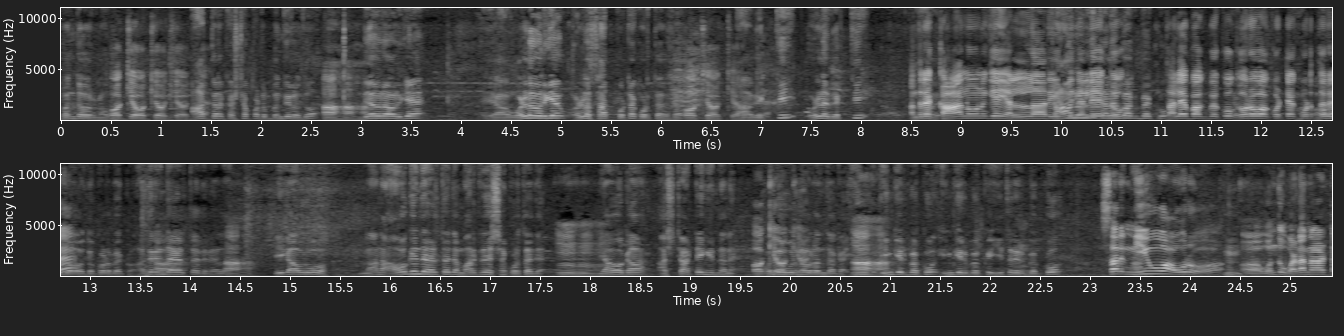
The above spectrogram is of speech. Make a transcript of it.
ಬಂದವರು ನಾವು. ಓಕೆ ಓಕೆ ಓಕೆ ಓಕೆ ಆ ತರ ಕಷ್ಟಪಟ್ಟು ಬಂದಿರೋದು. ಹಾ ಹಾ ಹಾ. ದೇವರವ್ರಿಗೆ ಯಾ- ಒಳ್ಳೆಯವರಿಗೆ ಒಳ್ಳೆ ಸಾಥ್ ಕೊಟ್ಟ ಕೊಡ್ತಾರೆ ಸರ್. ಓಕೆ ಓಕೆ ಆ ವ್ಯಕ್ತಿ ಒಳ್ಳೆ ವ್ಯಕ್ತಿ. ಅಂದ್ರೆ ಕಾನೂನಿಗೆ ಎಲ್ಲ ರೀತಿಯಲ್ಲಿ ತಲೆ ಬಾಗ್ಬೇಕು ತಲೆ ಬಾಗ್ಬೇಕು ಗೌರವ ಕೊಟ್ಟೆ ಕೊಡ್ತಾರೆ. ಹೌದು, ಹೌದು ಕೊಡ್ಬೇಕು. ಅದರಿಂದ ಹೇಳ್ತಾ ಇದೀನಲ್ಲ ಹಾ. ಈಗ ಅವರು ನಾನು ಅವಾಗಿಂದ ಹೇಳ್ತಾ ಇದ್ದೆ ಮಾರ್ಗದರ್ಶನ ಕೊಡ್ತಾ ಇದ್ದೆ. ಯಾವಾಗ? ಆ ಸ್ಟಾರ್ಟಿಂಗ್ ಇಂದಾನೆ. ಓಕೆ, ಒಂದೇ ಊರಿನವ್ರು ಅಂದಾಗ ಹಿಂಗ್- ಹಿಂಗಿರ್ಬೇಕು ಹಿಂಗಿರ್ಬೇಕು ಈ ತರ ಇರ್ಬೇಕು. ಸರ್ ನೀವು ಅವರು ಒಂದು ಒಡನಾಟ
